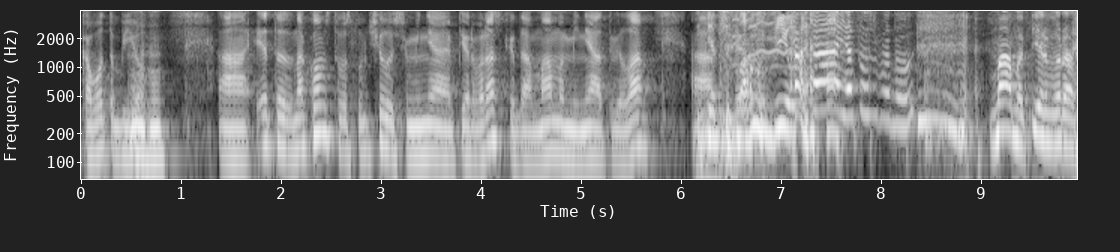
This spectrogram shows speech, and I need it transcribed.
кого-то бьет? А, это знакомство случилось у меня первый раз, когда мама меня отвела. а, Я тут маму бил. А, я тоже подумал. Мама первый раз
